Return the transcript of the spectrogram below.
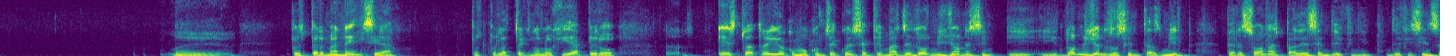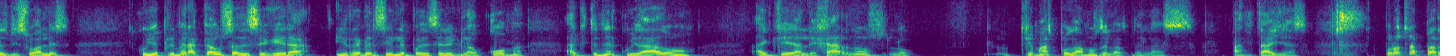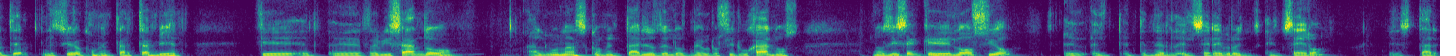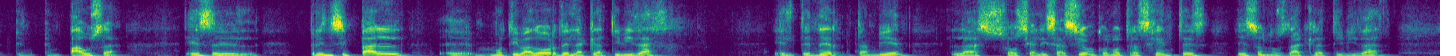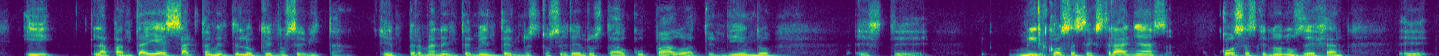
eh, pues permanencia pues por la tecnología, pero eh, esto ha traído como consecuencia que más de 2 millones y, y, 2 millones 200 mil personas padecen deficiencias visuales, cuya primera causa de ceguera irreversible puede ser el glaucoma. Hay que tener cuidado, hay que alejarnos lo que más podamos de las, de las pantallas. Por otra parte, les quiero comentar también que eh, revisando algunos comentarios de los neurocirujanos, nos dicen que el ocio, el, tener el cerebro en, cero, estar en, pausa, es el principal eh, motivador de la creatividad. El tener también la socialización con otras gentes, eso nos da creatividad. Y la pantalla es exactamente lo que nos evita permanentemente nuestro cerebro está ocupado atendiendo este, mil cosas extrañas, cosas que no nos dejan eh,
